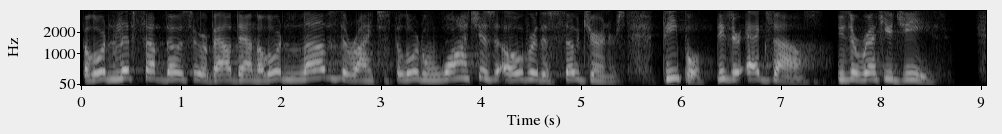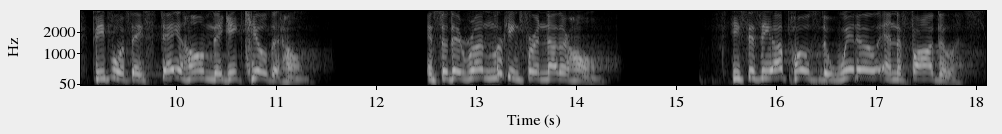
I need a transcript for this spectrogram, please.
The Lord lifts up those who are bowed down. The Lord loves the righteous. The Lord watches over the sojourners. People, these are exiles, these are refugees. People, if they stay home, they get killed at home. And so they run looking for another home. He says he upholds the widow and the fatherless,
